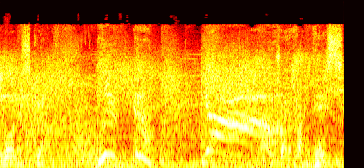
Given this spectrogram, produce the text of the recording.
You won't escape. Try to block this.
